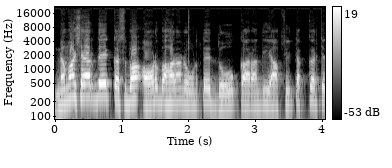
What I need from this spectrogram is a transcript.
ਨਵਾਂ ਸ਼ਹਿਰ ਦੇ ਕਸਬਾ ਔੜ ਬਹਾਰਾਂ ਰੋਡ ਤੇ ਦੋ ਕਾਰਾਂ ਦੀ ਆਪਸੀ ਟੱਕਰ 'ਚ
